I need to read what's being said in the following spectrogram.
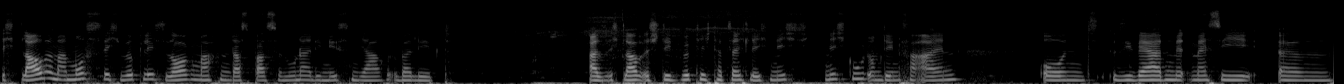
ich glaube, man muss sich wirklich Sorgen machen, dass Barcelona die nächsten Jahre überlebt. Also ich glaube, es steht wirklich tatsächlich nicht, nicht gut um den Verein. Und sie werden mit Messi ähm,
